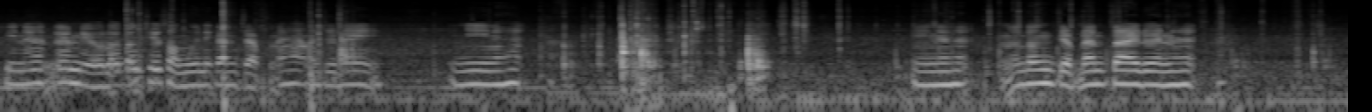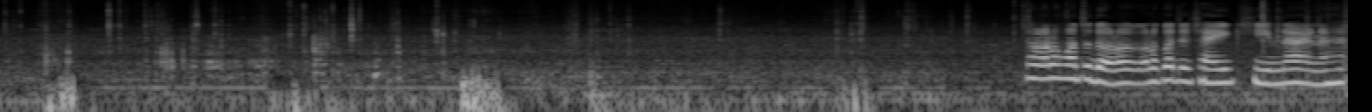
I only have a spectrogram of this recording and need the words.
ทีนะด้านเดี๋ยวเราต้องใช้สองมือในการจับนะฮะ มันจะได้นี่นะฮะ นี่นะฮะ เราต้องจับด้านใต้ด้วยนะฮะถ้าเราความสะดวกเราเราก็จะใช้ครีมได้นะฮะ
